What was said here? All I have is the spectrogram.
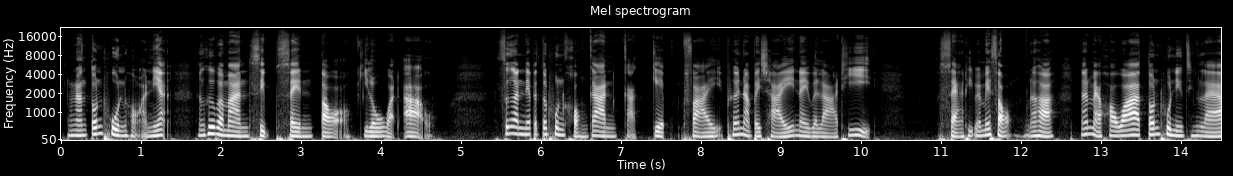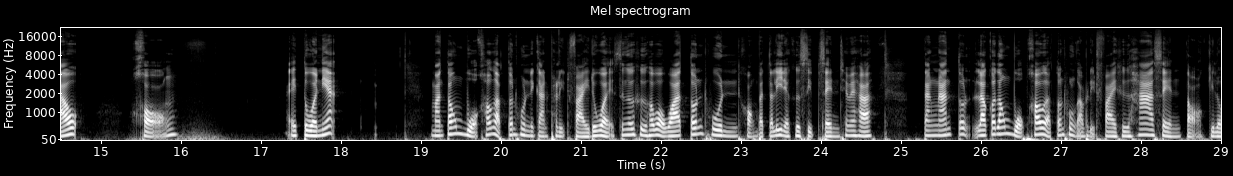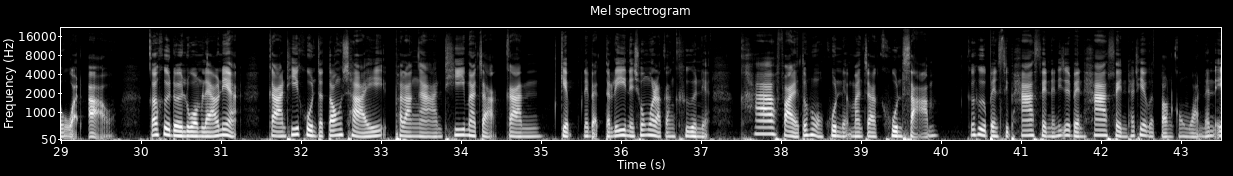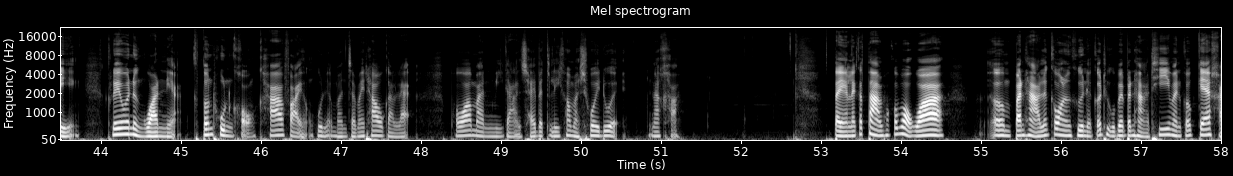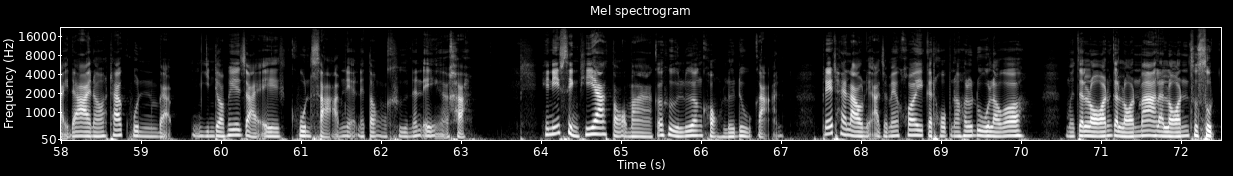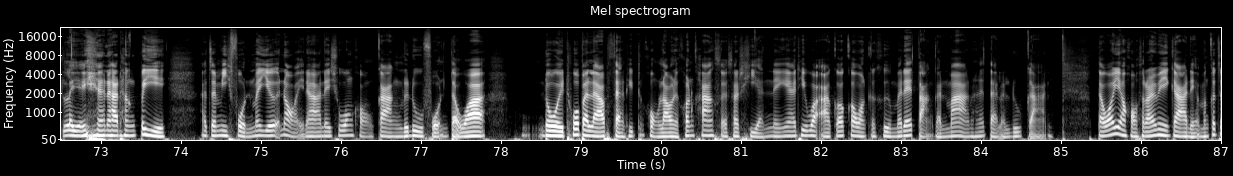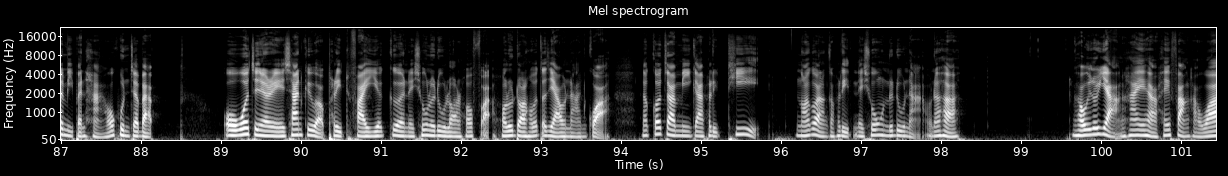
ดังนั้นต้นทุนของอันเนี้ยก็คือประมาณ 10 เซนต์ต่อ kilowatt hour ซึ่งอันนี้เป็นต้นทุนของการกักเก็บไฟเพื่อนำไปใช้ในเวลาที่แสงอาทิตย์มันไม่ส่องนะคะ นั่นหมายความว่าต้นทุนจริง ๆแล้วของไอตัวเนี้ยมันต้องบวกเข้ากับต้นทุนในการผลิตไฟด้วย ซึ่งก็คือเขาบอกว่าต้นทุนของแบตเตอรี่เนี่ยคือ 10 เซนใช่ไหมคะ ดังนั้นต้นเราก็ต้องบวกเข้ากับต้นทุนการผลิตไฟคือ 5 เซนต่อกิโลวัตต์อาวก็คือโดยรวมแล้วเนี่ย การที่คุณจะต้องใช้พลังงานที่มาจากการ เก็บในแบตเตอรี่ในช่วงเวลากลางคืนเนี่ยค่าไฟต้นทุนของคุณเนี่ยมันจะคูณ 3 ก็คือเป็น 15 เซนนั่นที่จะเป็น 5 เซนถ้าเทียบกับตอนกลางวันนั่นเองเรียกว่า 1 วันเนี่ยต้นทุนของค่าไฟของคุณเนี่ยมันจะไม่เท่ากันแหละ เพราะว่ามันมีการใช้แบตเตอรี่เข้ามาช่วยด้วยนะคะ แต่อย่างไรก็ตามเขาก็บอกว่าปัญหาเรื่องกลางวันกลางคืนเนี่ยก็ถือว่าเป็นปัญหาที่มันก็แก้ไขได้เนาะถ้าคุณแบบยินยอมที่จะจ่ายไอ้คูณ3เนี่ยในตอนกลางคืนนั่นเองอะค่ะ ทีนี้สิ่งที่ยากต่อมาก็คือเรื่องของฤดูกาลประเทศไทยเราเนี่ยอาจจะไม่ค่อยกระทบนะเพราะฤดูเราก็เหมือนจะร้อนกับร้อนมากและร้อนสุดๆอะไรอย่างเงี้ยนะคะทั้งปี อาจจะมีฝนมาเยอะหน่อยนะคะในช่วงของกลางฤดูฝน แต่ว่าโดยทั่วไปแล้วแสงอาทิตย์ของเราเนี่ยค่อนข้างเสถียรในแง่ที่ว่าอาก็กลางวันกลางคืนไม่ได้ต่างกันมากนะในแต่ละฤดูกาลแต่ว่าอย่างของสหรัฐอเมริกาเนี่ยมันก็จะมีปัญหาว่าคุณจะแบบ over generation คือแบบผลิตไฟเยอะเกินในช่วงฤดูร้อนเพราะเพราะฤดูร้อนเขาจะยาวนานกว่า แล้วก็จะมีการผลิตที่น้อยกว่าการผลิตในช่วงฤดูหนาวนะคะเขาตัวอย่างให้ค่ะ ให้ฟังค่ะว่า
